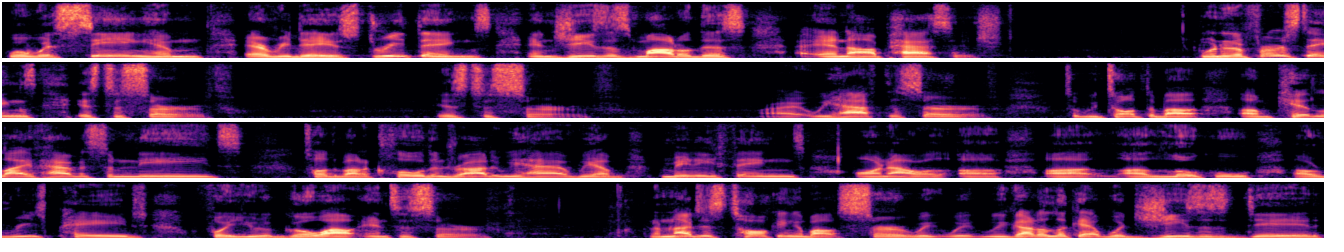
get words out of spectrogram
where we're seeing him every day is three things. And Jesus modeled this in our passage. One of the first things is to serve, is to serve. All right, we have to serve. So we talked about um, kid life having some needs. Talked about a clothing drive that we have. We have many things on our uh, uh, uh, local uh, reach page for you to go out and to serve. But I'm not just talking about serve. We, we, we got to look at what Jesus did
